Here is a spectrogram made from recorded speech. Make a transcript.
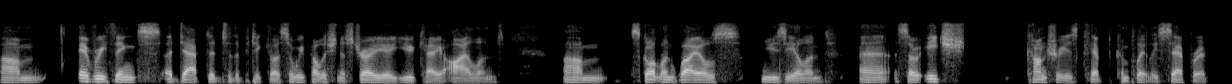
Um, everything's adapted to the particular. So we publish in Australia, UK, Ireland, um, Scotland, Wales, New Zealand. Uh, so each country is kept completely separate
